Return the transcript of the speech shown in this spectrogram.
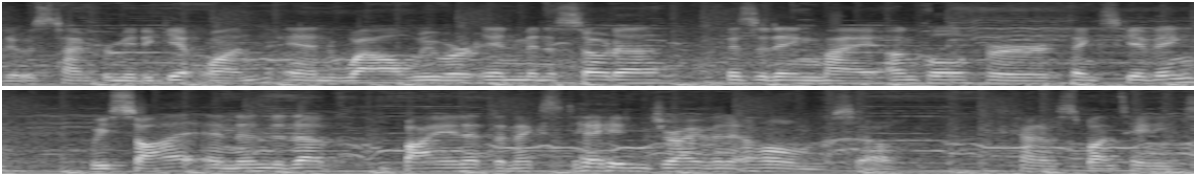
Decided it was time for me to get one. And while we were in Minnesota visiting my uncle for Thanksgiving, we saw it and ended up buying it the next day and driving it home. So it's kind of spontaneous.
